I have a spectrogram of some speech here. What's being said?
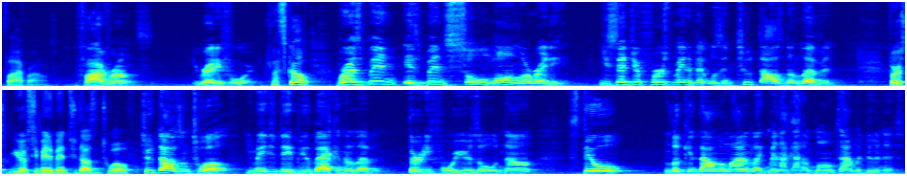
Five rounds. Five rounds. You ready for it? Let's go. Bro, it's been it's been so long already. You said your first main event was in 2011. First UFC main event 2012. 2012. You made your debut back in 11. 34 years old now. Still looking down the line like, man, I got a long time of doing this.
